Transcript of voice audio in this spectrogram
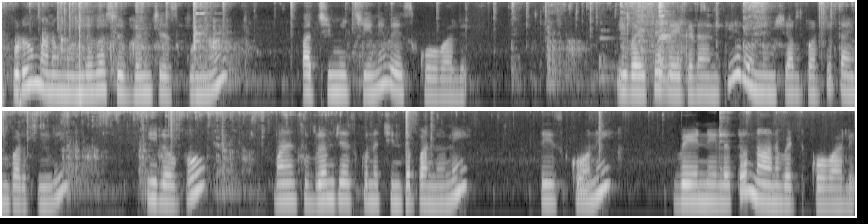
ఇప్పుడు మనం ముందుగా శుభ్రం చేసుకున్న పచ్చిమిర్చిని వేసుకోవాలి. ఇవైతే వేగడానికి రెండు నిమిషాల పాటు టైం పడుతుంది. ఈలోపు మనం శుభ్రం చేసుకున్న చింతపండుని తీసుకొని వేడి నీళ్ళతో నానబెట్టుకోవాలి.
